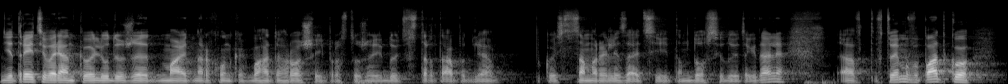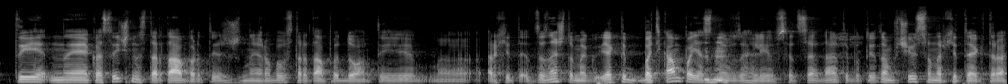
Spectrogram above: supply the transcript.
Є третій варіант, коли люди вже мають на рахунках багато грошей і просто вже йдуть в стартапи для якоїсь самореалізації, там, досвіду і так далі. А в, в твоєму випадку ти не класичний стартапер, ти ж не робив стартапи до. Ти е, архітектор. Ти знаєш, там, як ти батькам пояснив mm-hmm. взагалі все це. Да? Типу, ти там вчився на архітектора,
